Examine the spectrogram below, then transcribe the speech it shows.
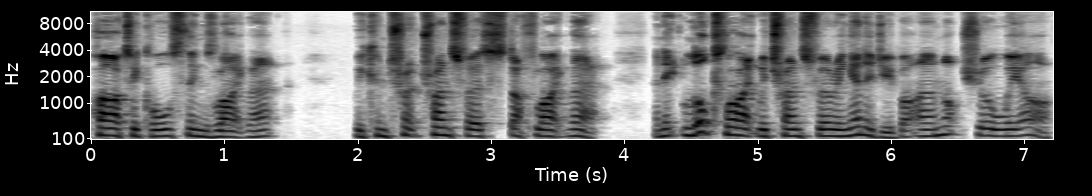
particles, things like that. We can tr transfer stuff like that. And it looks like we're transferring energy, but I'm not sure we are.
